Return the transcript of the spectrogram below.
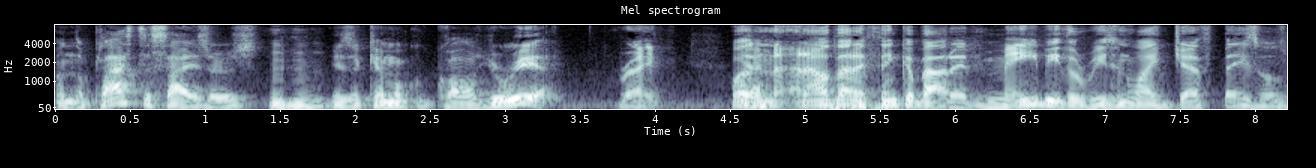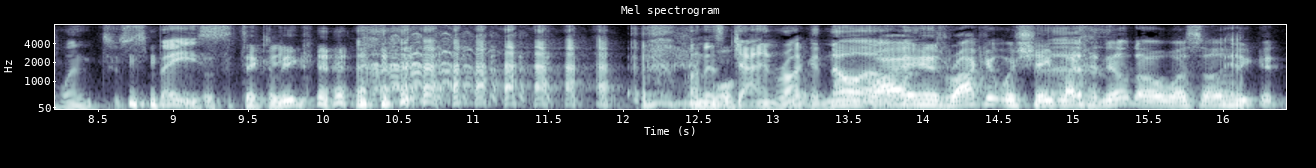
on the plasticizers mm-hmm. is a chemical called urea. Right. Well, Yeah. n- now that I think about it, maybe the reason why Jeff Bezos went to space to Take a leak. on his giant rocket. No, uh, Why was- his rocket was shaped like a dildo was so he could.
